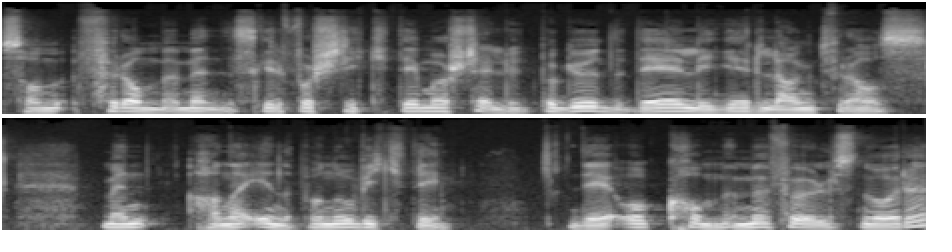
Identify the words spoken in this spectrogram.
som fromme mennesker forsiktige med å skjelle ut på Gud. Det ligger langt fra oss. Men han er inne på noe viktig. Det å komme med følelsene våre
